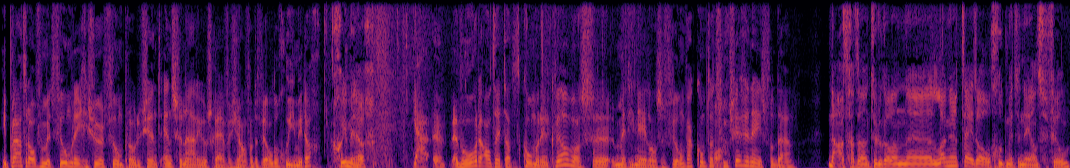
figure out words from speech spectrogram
Ik praat erover met filmregisseur, filmproducent en scenario-schrijver Jean van der Velde. Goedemiddag. Goedemiddag. Ja, uh, we hoorden altijd dat het kommer en kwel was uh, met die Nederlandse film. Waar komt dat oh. succes ineens vandaan? Nou, het gaat dan natuurlijk al een uh, langere tijd al goed met de Nederlandse film.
